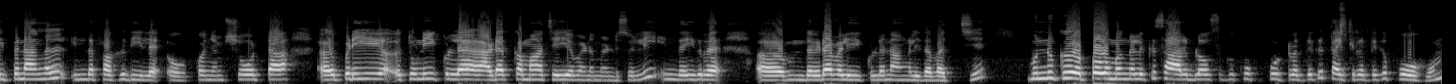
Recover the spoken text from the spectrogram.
இப்போ நாங்கள் இந்த பகுதியில் ஓ கொஞ்சம் ஷோர்ட்டாக இப்படி துணிக்குள்ளே அடக்கமாக செய்ய வேணுமென்று சொல்லி இந்த இதில் இந்த இடைவெளிக்குள்ளே நாங்கள் இதை வச்சு முன்னுக்கு எப்போவும் எங்களுக்கு சாரி ப்ளவுஸுக்கு குக் பூட்டுறதுக்கு தைக்கிறதுக்கு போகும்.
